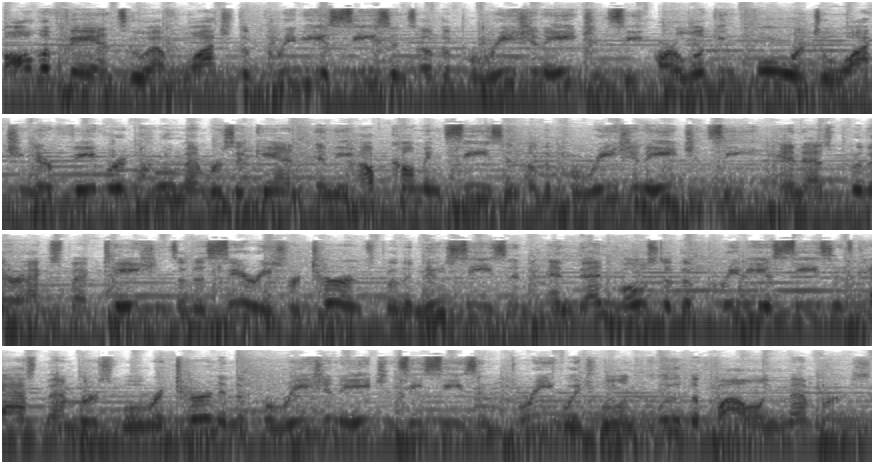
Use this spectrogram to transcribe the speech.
All the fans who have watched the previous seasons of the Parisian Agency are looking forward to watching their favorite crew members again in the upcoming season of the Parisian Agency and as per their expectations of the series returns for the new season and then most of the previous season's cast members will return in the Parisian Agency Season 3 which will include the following members.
